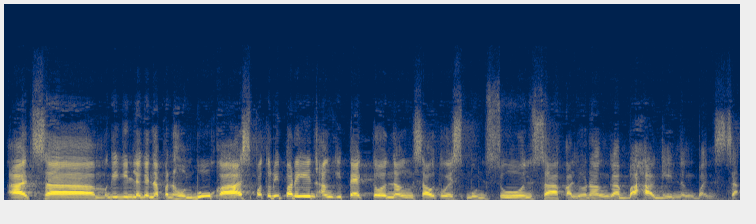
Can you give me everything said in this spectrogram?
At sa magiging lagan na panahon bukas, patuloy pa rin ang epekto ng southwest monsoon sa kanurang bahagi ng bansa.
